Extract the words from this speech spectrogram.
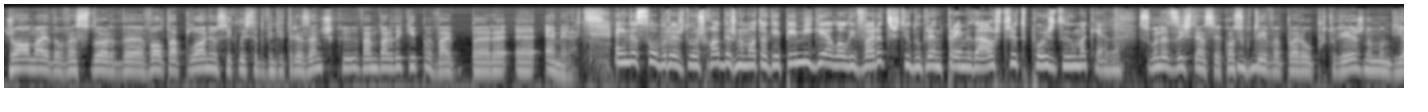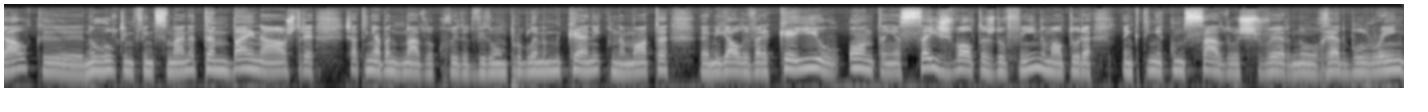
João Almeida, o vencedor da Volta à Polónia, um ciclista de 23 anos que vai mudar de equipa, vai para a Emirates. Ainda sobre as duas rodas no MotoGP, Miguel Oliveira desistiu do Grande Prémio da Áustria depois de uma queda. Segunda desistência consecutiva uhum. para o português no Mundial, que no último fim de semana, também na Áustria, já tinha abandonado a corrida devido a um problema mecânico na moto. Miguel Oliveira caiu ontem a seis voltas do fim, numa altura em que tinha começado a chover no Red Bull Ring.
